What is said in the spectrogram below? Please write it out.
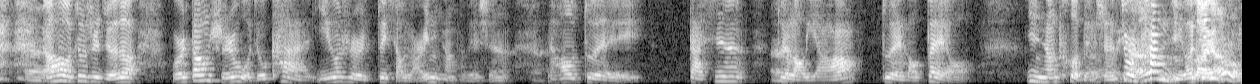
然后就是觉得，我说当时我就看，一个是对小圆印象特别深，然后对大新、对老杨、对老贝欧。印象特别深，就是他们几个真不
